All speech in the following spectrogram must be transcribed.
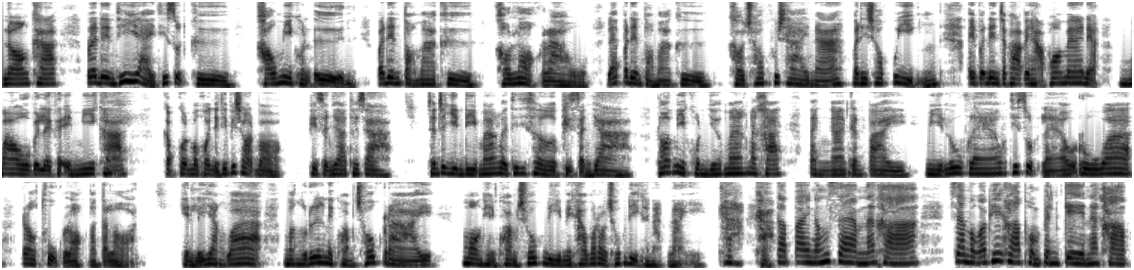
น้องคะ ประเด็นที่ใหญ่ที่สุดคือ เขามีคนอื่น ประเด็นต่อมาคือ เขาหลอกเรา และประเด็นต่อมาคือ เขาชอบผู้ชายนะ ไม่ได้ชอบผู้หญิง ไอ้ประเด็นจะพาไปหาพ่อแม่เนี่ย เบาไปเลยค่ะเอมมี่คะกับคนบางคนอย่างที่พี่ชอดบอก ผิดสัญญาเธอจ้าฉันจะยินดีมากเลยที่เธอผิดสัญญา เพราะมีคนเยอะมากนะคะ แต่งงานกันไป มีลูกแล้วที่สุดแล้วรู้ว่าเราถูกหลอกมาตลอด เห็นหรือยังว่าบางเรื่องในความโชคร้าย มองเห็นความโชคดีไหมคะว่าเราโชคดีขนาดไหนค่ะค่ะ ต่อไปน้องแซมนะคะ แซมบอกว่าพี่ครับผมเป็นเกย์นะครับ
